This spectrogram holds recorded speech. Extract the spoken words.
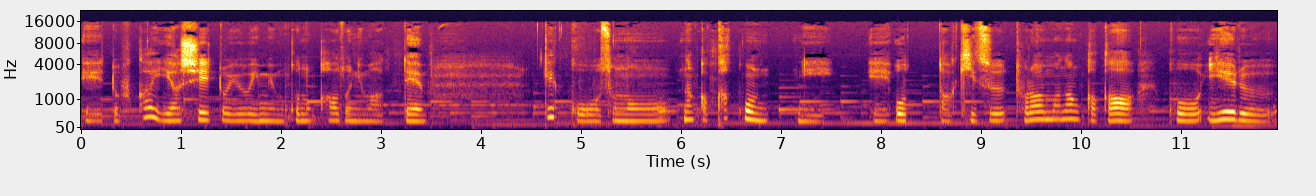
えーと深い癒しという意味もこのカードにはあって結構そのなんか過去に、えー、負った傷トラウマなんかがこう癒える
